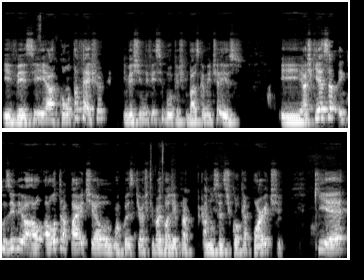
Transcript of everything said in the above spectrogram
e ver se a conta fecha investindo em Facebook. Acho que basicamente é isso. E acho que essa, inclusive, a, a outra parte é uma coisa que eu acho que vai valer para anunciantes de qualquer porte, que é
